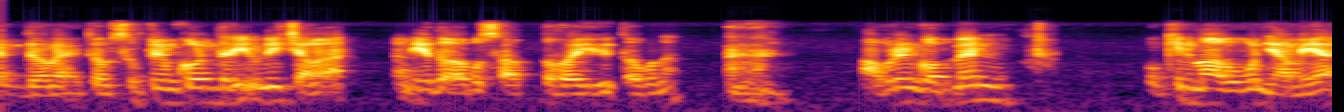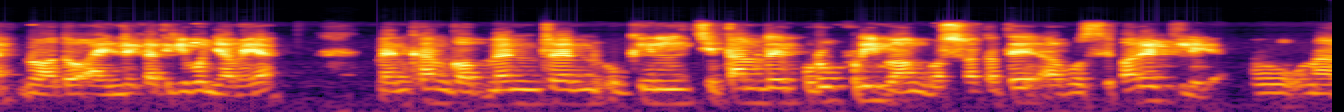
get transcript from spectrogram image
ᱮᱠᱫᱚᱢ ᱮᱠᱫᱚᱢ ᱥᱩᱯᱨᱤᱢ ᱠᱳᱨᱴ ᱫᱷᱟᱹᱨᱤᱡ ᱩᱱᱤ ᱪᱟᱞᱟᱜᱼᱟ ᱱᱤᱭᱟᱹ ᱫᱚ ᱟᱵᱚ ᱥᱟᱵ ᱫᱚᱦᱚᱭ ᱦᱩᱭᱩᱜ ᱛᱟᱵᱚᱱᱟ ᱟᱵᱚᱨᱮᱱ ᱜᱚᱵᱷᱢᱮᱱᱴ ᱩᱠᱤᱞ ᱢᱟ ᱟᱵᱚ ᱵᱚᱱ ᱧᱟᱢᱮᱭᱟ ᱱᱚᱣᱟ ᱫᱚ ᱟᱹᱭᱤᱱ ᱞᱮᱠᱟ ᱛᱮᱜᱮ ᱵᱚᱱ ᱧᱟᱢᱮᱭᱟ ᱢᱮᱱᱠᱷᱟᱱ ᱜᱚᱵᱷᱢᱮᱱᱴ ᱨᱮᱱ ᱩᱠᱤᱞ ᱪᱮᱛᱟᱱ ᱨᱮ ᱯᱩᱨᱟᱹᱯᱩরি ᱵᱟᱝ ᱵᱷᱚᱨᱥᱟ ᱠᱟᱛᱮ ᱟᱵᱚ ᱥᱮᱯᱟরেᱴলি ᱚᱱᱟ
